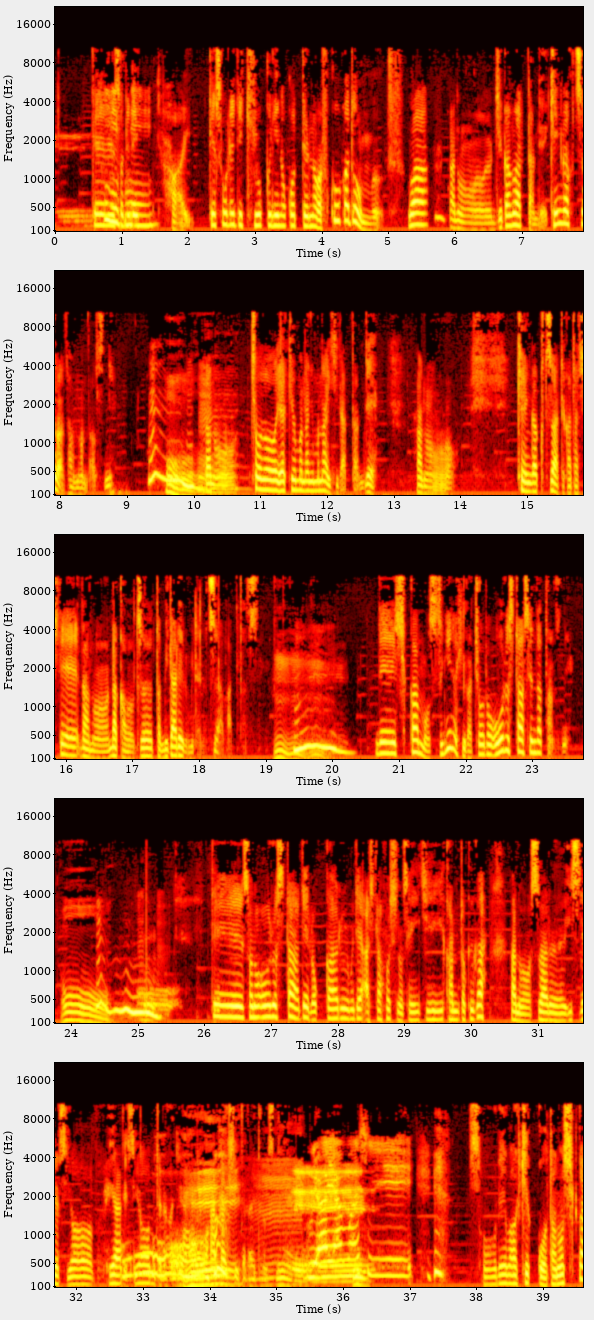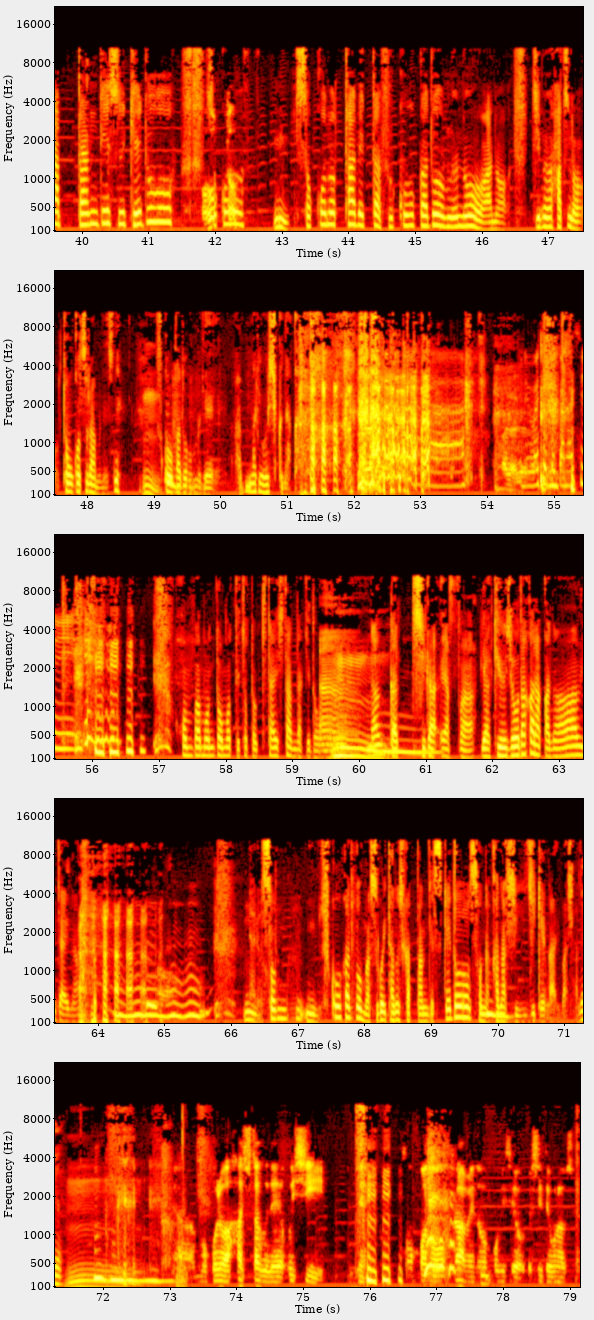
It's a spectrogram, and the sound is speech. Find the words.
で、いいですそれで、ね。はい。で、それで記憶に残ってるのが、福岡ドームは、あの、時間があったんで、見学ツアー頼んだんですね。うんうんあの、ちょうど野球も何もない日だったんで、あの、見学ツアーって形で、あの、中をずっと見られるみたいなツアーがあったんです。うん。で、しかも次の日がちょうどオールスター戦だったんですね。おうんー。うんうんで、そのオールスターでロッカールームで明日星野千一監督が、あの、座る椅子ですよ、部屋ですよ、みたいな感じでへー案内していただいてますね。羨ましい。それは結構楽しかったんですけど、おそこうん、そこの食べた福岡ドームの、あの、自分初の豚骨ラーメンですね。うん。福岡ドームで、あんまり美味しくなかった。それはちょっと悲しい。本場もんと思ってちょっと期待したんだけど。なんか違う、やっぱ野球場だからかな、みたいな。そんうん福岡ドームはすごい楽しかったんですけど、そんな悲しい事件がありましたね。もうこれはハッシュタグで美味しい、ね、本場のラーメンのお店を教えてもらうしか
